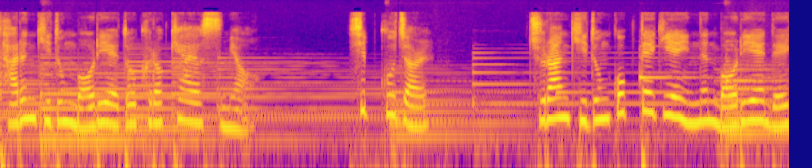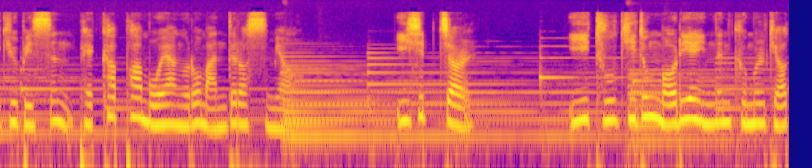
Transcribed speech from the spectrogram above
다른 기둥 머리에도 그렇게 하였으며. 19절 주랑 기둥 꼭대기에 있는 머리의 네 규빗은 백합화 모양으로 만들었으며 20절 이 두 기둥 머리에 있는 그물 곁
